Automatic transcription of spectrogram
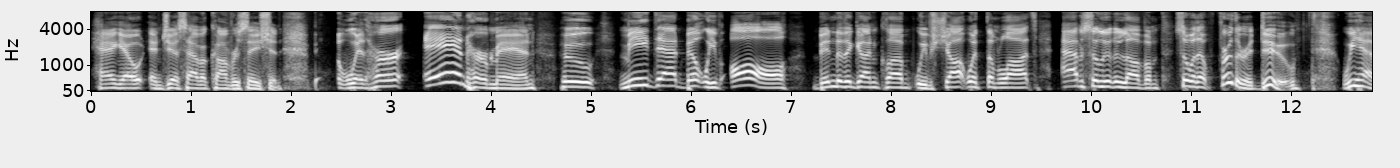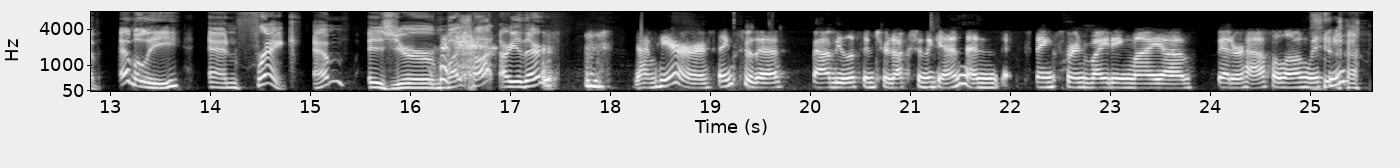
hang out and just have a conversation with her and her man who me dad built we've all been to the gun club. We've shot with them lots. Absolutely love them so without further ado we have emily and frank. Em is your mic hot? Are you there? I'm here. Thanks for the fabulous introduction again, and thanks for inviting my uh, better half along with me.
